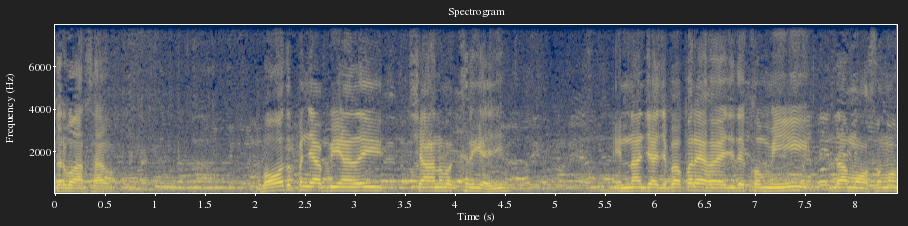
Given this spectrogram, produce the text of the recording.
ਦਰਬਾਰ ਸਾਹਿਬ ਬਹੁਤ ਪੰਜਾਬੀਆਂ ਦੀ ਸ਼ਾਨ ਵੱਖਰੀ ਹੈ ਜੀ ਇੰਨਾ ਜਜ਼ਬਾ ਭਰਿਆ ਹੋਇਆ ਜੀ ਦੇਖੋ ਮੀਂਹ ਦਾ ਮੌਸਮ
